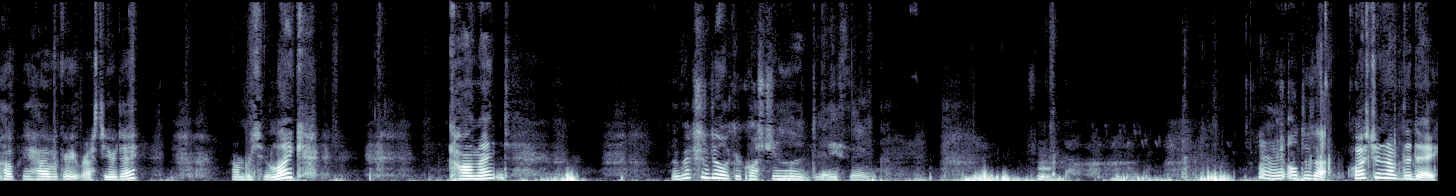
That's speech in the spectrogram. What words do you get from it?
Hope you have a great rest of your day. Remember to like, comment. Maybe I should do like a question of the day thing. Hmm. Alright, I'll do that. Question of the day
